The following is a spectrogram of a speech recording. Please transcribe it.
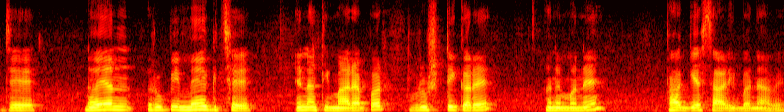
જે નયનરૂપી મેઘ છે, એનાથી મારા પર વૃષ્ટિ કરે અને મને ભાગ્યશાળી બનાવે.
